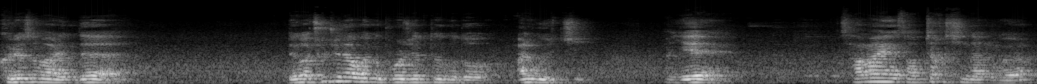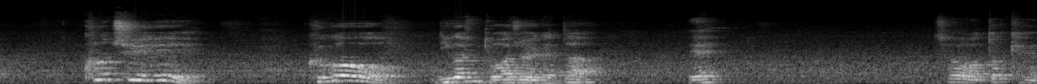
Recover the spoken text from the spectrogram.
그래서 말인데 내가 추진하고 있는 프로젝트 그도 알고 있지? 아, 예, 사마에서 합작하신다는 거요? 그렇지. 그거 네가 좀 도와줘야겠다. 예? 저 어떻게?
